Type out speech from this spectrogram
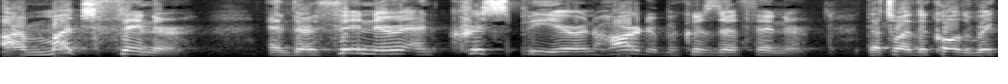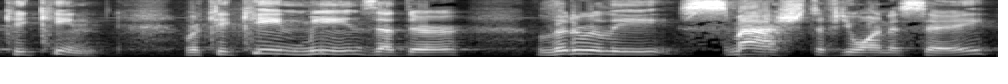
are much thinner, and they're thinner and crispier and harder because they're thinner. That's why they're called rekikin. Rekikin means that they're literally smashed, if you want to say,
